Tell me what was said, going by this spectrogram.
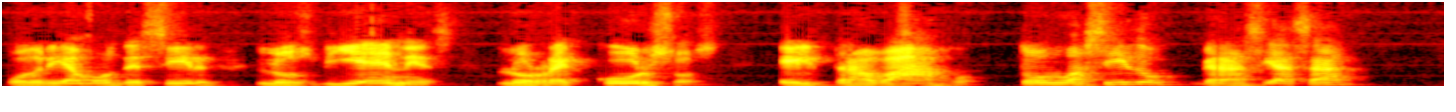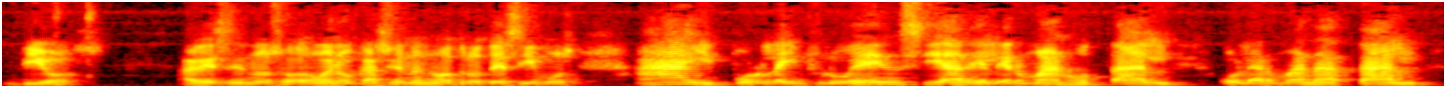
podríamos decir los bienes los recursos, el trabajo, todo ha sido gracias a Dios. A veces o en ocasiones nosotros decimos, ay, por la influencia del hermano tal o la hermana tal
